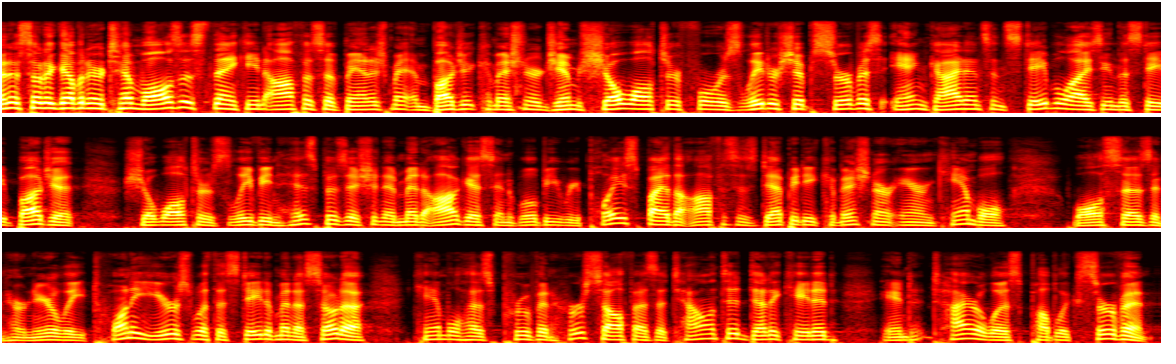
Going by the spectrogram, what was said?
Minnesota Governor Tim Walz is thanking Office of Management and Budget Commissioner Jim Showalter for his leadership, service, and guidance in stabilizing the state budget. Showalter is leaving his position in mid August and will be replaced by the office's Deputy Commissioner Erin Campbell. Walz says in her nearly 20 years with the state of Minnesota, Campbell has proven herself as a talented, dedicated, and tireless public servant.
